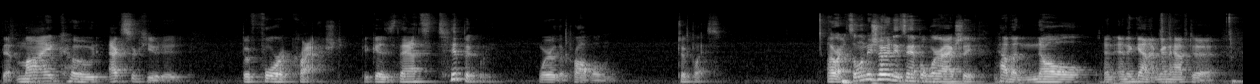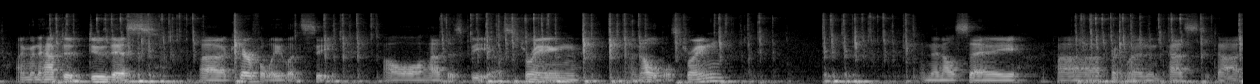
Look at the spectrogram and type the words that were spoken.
that my code executed before it crashed, because that's typically where the problem took place. All right, so let me show you an example where I actually have a null, and, and again, I'm going to have to, I'm going to have to do this uh, carefully. Let's see. I'll have this be a string, a nullable string, and then I'll say uh, println and test dot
